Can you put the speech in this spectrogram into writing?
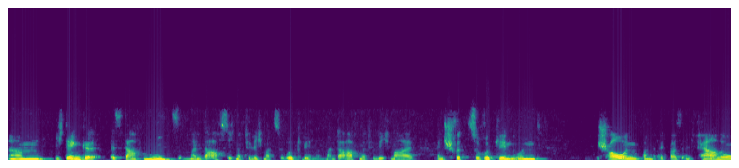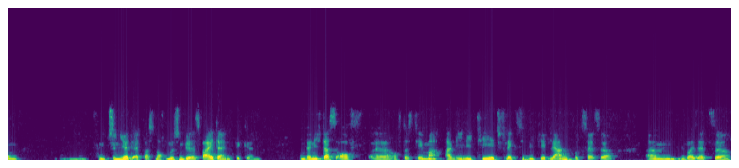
Ähm, ich denke, es darf nie, man darf sich natürlich mal zurücklehnen. Man darf natürlich mal einen Schritt zurückgehen und schauen von etwas Entfernung, funktioniert etwas noch, müssen wir es weiterentwickeln. Und wenn ich das auf, äh, auf das Thema Agilität, Flexibilität, Lernprozesse ähm, übersetze,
